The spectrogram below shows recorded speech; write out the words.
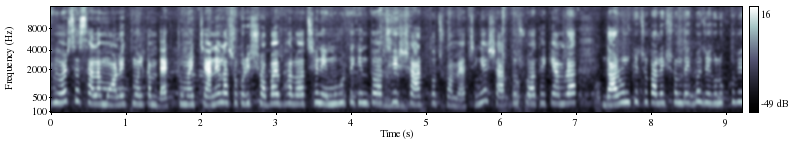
ভিউয়ার্স, আসসালামু আলাইকুম, welcome back to my channel. আশা করি সবাই ভালো আছেন। এই মুহূর্তে কিন্তু আছে সার্থ ছোঁয়া ম্যাচিংয়ে সার্থ ছোঁয়া থেকে আমরা দারুণ কিছু কালেকশন দেখব, যেগুলো খুবই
